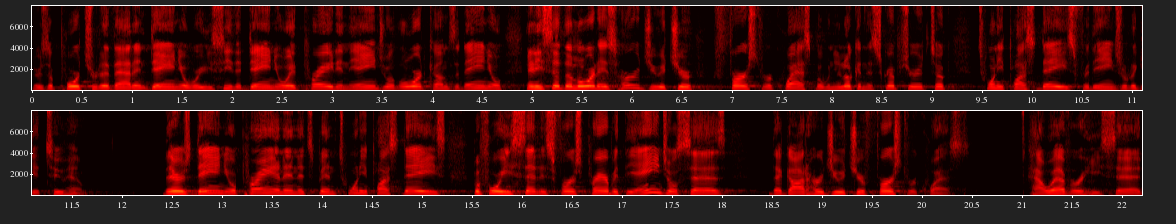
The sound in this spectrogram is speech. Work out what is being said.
There's a portrait of that in Daniel where you see that Daniel had prayed, and the angel of the Lord comes to Daniel, and he said, The Lord has heard you at your first request. But when you look in the scripture, it took 20 plus days for the angel to get to him. There's Daniel praying, and it's been 20 plus days before he said his first prayer, but the angel says that God heard you at your first request. However, he said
